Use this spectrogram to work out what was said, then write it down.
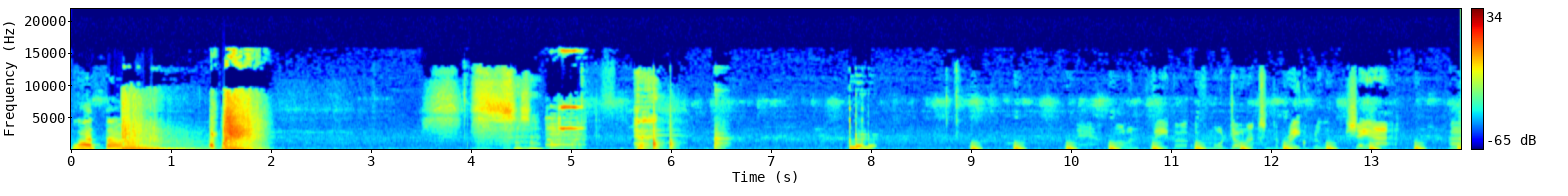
What the? Room, say. I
